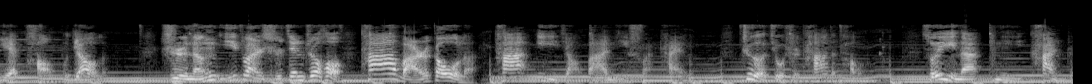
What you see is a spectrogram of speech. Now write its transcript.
也跑不掉了，只能一段时间之后，他玩够了，他一脚把你甩开了，这就是他的套路。所以呢，你看着。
